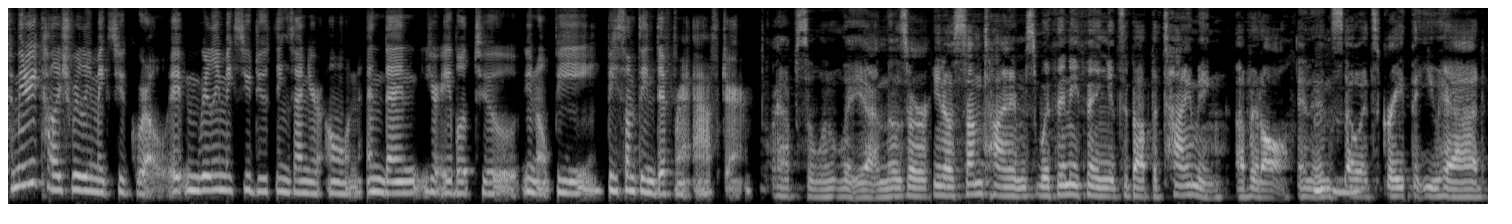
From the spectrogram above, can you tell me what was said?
community college really makes you grow. It really makes you do things on your own and then you're able to, you know, be be something different after. Absolutely. Yeah, and those are, you know, sometimes with anything it's about the timing of it all. And mm-hmm. and so it's great that you had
